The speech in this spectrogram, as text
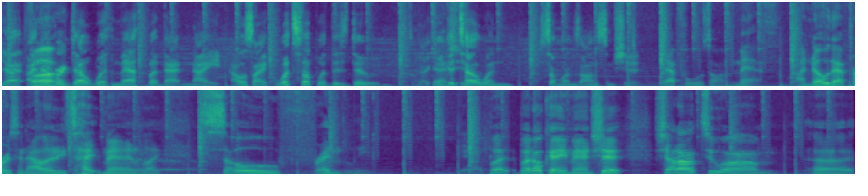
Yeah, I, I never dealt with meth, but that night I was like, "What's up with this dude?" Like you could shit. tell when someone's on some shit. That fool was on meth. I know that personality type, man. Like, so friendly. Yeah, but but okay, man. Shit. Shout out to um uh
